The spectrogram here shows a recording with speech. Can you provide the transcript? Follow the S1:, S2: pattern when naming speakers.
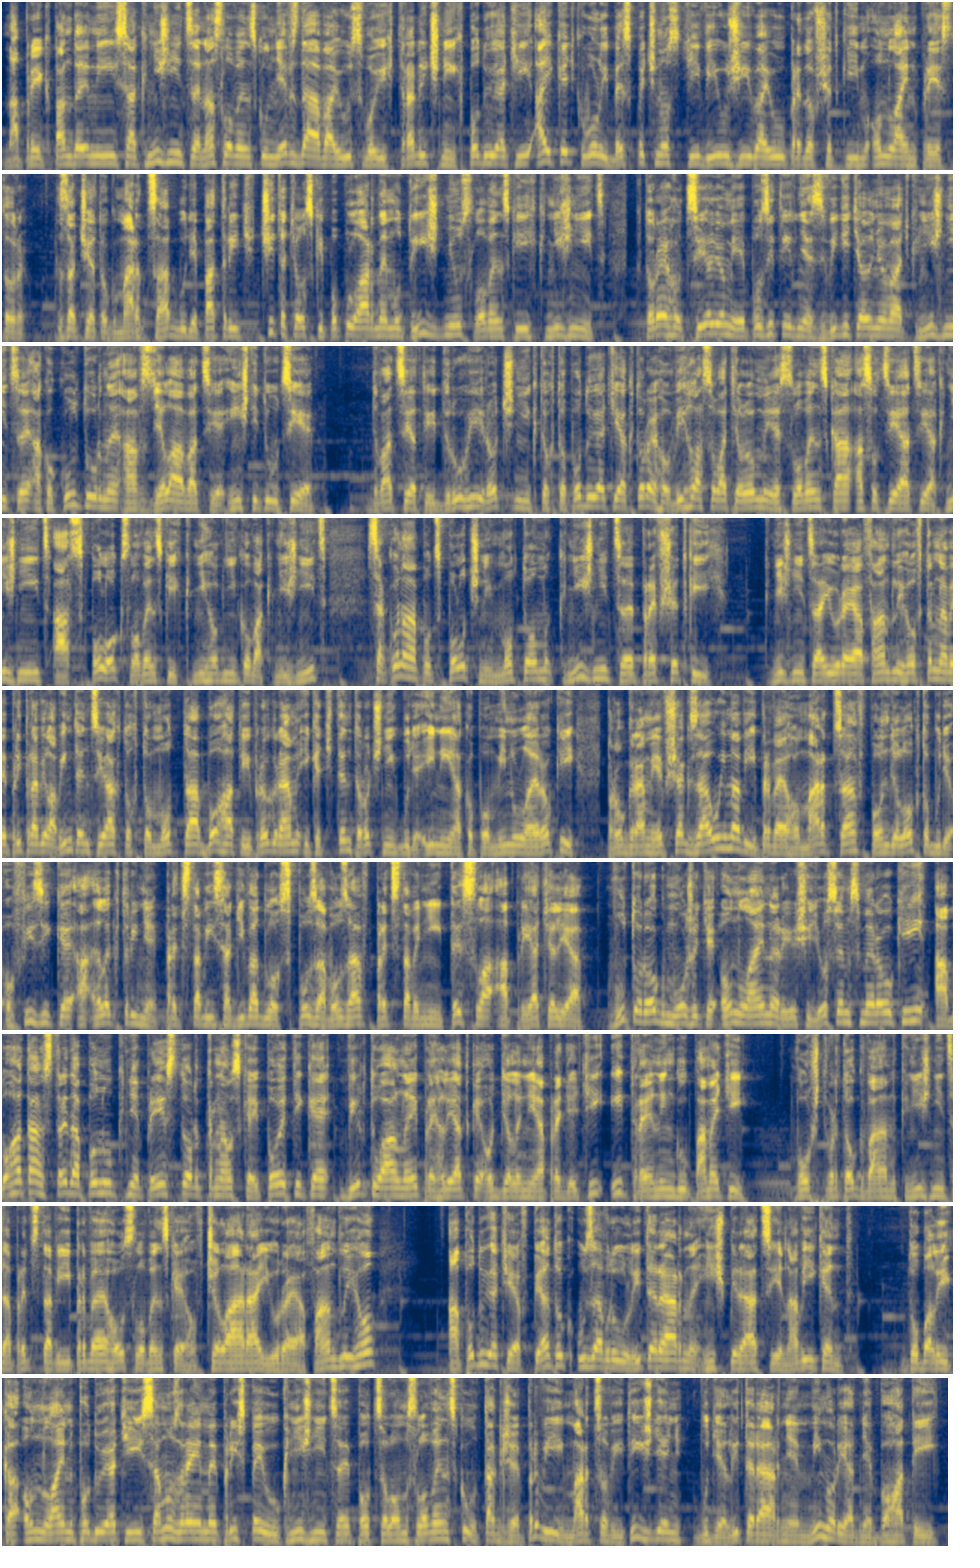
S1: Napriek pandémii sa knižnice na Slovensku nevzdávajú svojich tradičných podujatí, aj keď kvôli bezpečnosti využívajú predovšetkým online priestor. Začiatok marca bude patriť čitateľsky populárnemu týždňu slovenských knižníc, ktorého cieľom je pozitívne zviditeľňovať knižnice ako kultúrne a vzdelávacie inštitúcie. 22. ročník tohto podujatia, ktorého vyhlasovateľom je Slovenská asociácia knižníc a Spolok slovenských knihovníkov a knižníc, sa koná pod spoločným motom Knižnice pre všetkých. Knižnica Juraja Fandliho v Trnave pripravila v intenciách tohto motta bohatý program, i keď tento ročník bude iný ako po minulé roky. Program je však zaujímavý. 1. marca v pondelok to bude o fyzike a elektrine. Predstaví sa divadlo Spoza voza v predstavení Tesla a priatelia. V útorok môžete online riešiť 8 smerovky a bohatá streda ponúkne priestor trnavskej poetike, virtuálnej prehliadke oddelenia pre deti i tréningu pamäti. Vo štvrtok vám knižnica predstaví prvého slovenského včelára Juraja Fandliho a podujatia v piatok uzavrú literárne inšpirácie na víkend. Do balíka online podujatí samozrejme prispejú knižnice po celom Slovensku, takže prvý marcový týždeň bude literárne mimoriadne bohatý.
